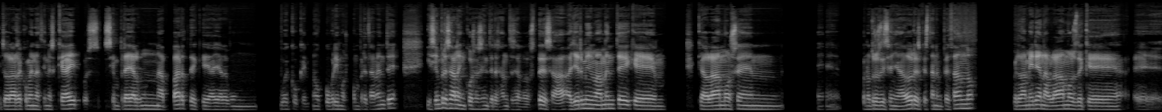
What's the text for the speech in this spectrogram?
y todas las recomendaciones que hay, pues siempre hay alguna parte que hay algún hueco que no cubrimos completamente y siempre salen cosas interesantes en los tests. ayer mismamente que, que hablábamos eh, con otros diseñadores que están empezando, ¿verdad, Miriam? Hablábamos de que eh,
